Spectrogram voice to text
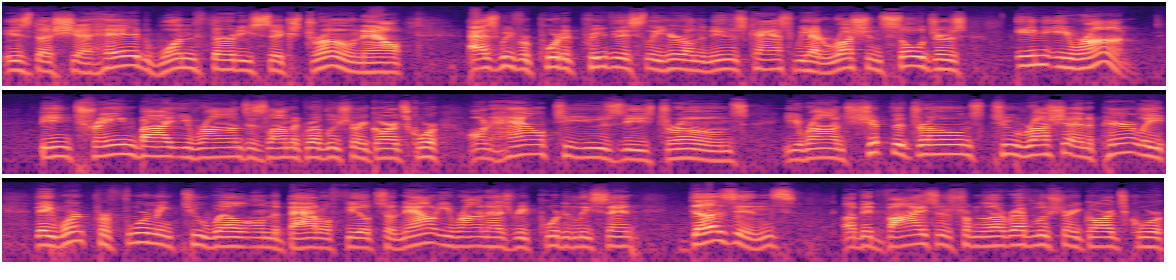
is the Shahed 136 drone. Now, as we've reported previously here on the newscast, we had Russian soldiers in Iran being trained by Iran's Islamic Revolutionary Guards Corps on how to use these drones. Iran shipped the drones to Russia, and apparently they weren't performing too well on the battlefield. So now Iran has reportedly sent dozens of advisors from the Revolutionary Guards Corps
